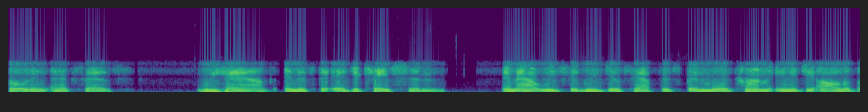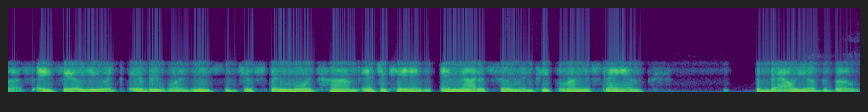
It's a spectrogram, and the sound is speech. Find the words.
voting access we have, and it's the education and outreach that we just have to spend more time and energy. All of us, ACLU and everyone, needs to just spend more time educating and not assuming people understand the value of the vote.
